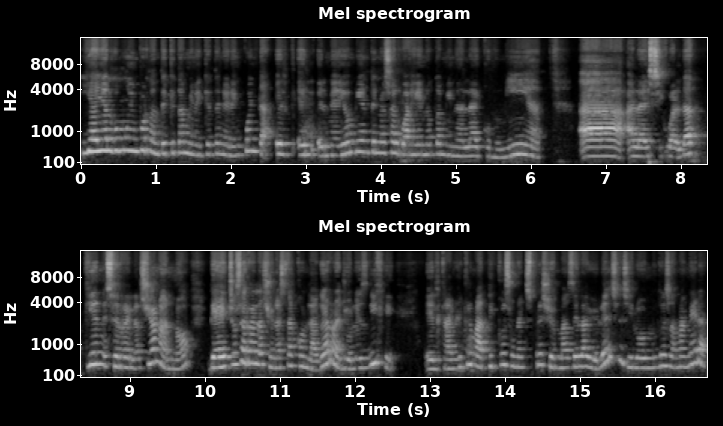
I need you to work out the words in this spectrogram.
Y hay algo muy importante que también hay que tener en cuenta, el, el, medio ambiente no es algo ajeno también a la economía, a, a, la desigualdad, tiene, se relacionan, ¿no? De hecho, se relaciona hasta con la guerra, yo les dije, el cambio climático es una expresión más de la violencia, si lo vemos de esa manera,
